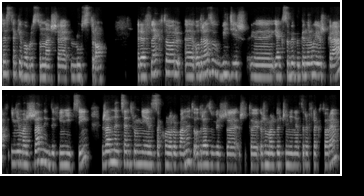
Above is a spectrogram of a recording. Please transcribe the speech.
to jest takie po prostu nasze lustro. Reflektor e, od razu widzisz, e, jak sobie wygenerujesz graf i nie masz żadnych definicji, żadne centrum nie jest zakolorowane, to od razu wiesz, że, że, to, że masz do czynienia z reflektorem,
